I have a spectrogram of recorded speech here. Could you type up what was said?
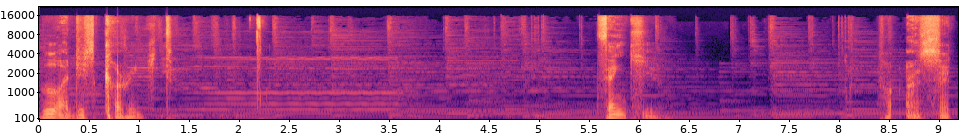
who are discouraged. Thank you for answered.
